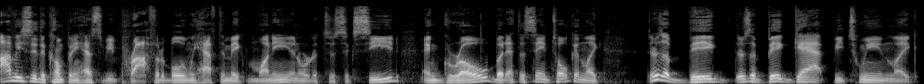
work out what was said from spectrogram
obviously the company has to be profitable and we have to make money in order to succeed and grow, but at the same token like there's a big there's a big gap between like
